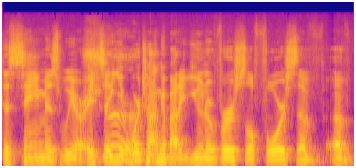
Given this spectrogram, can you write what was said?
The same as we are. It's a, Sure. we're talking about a universal force of of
